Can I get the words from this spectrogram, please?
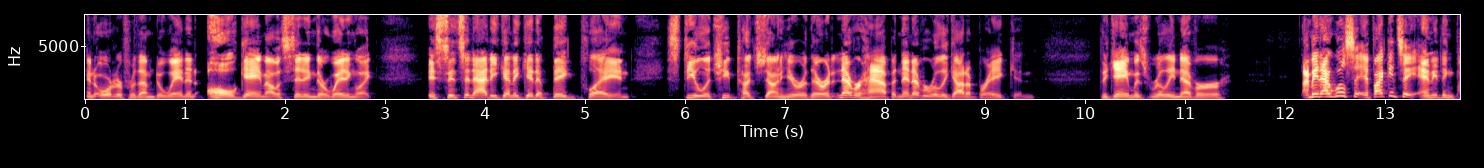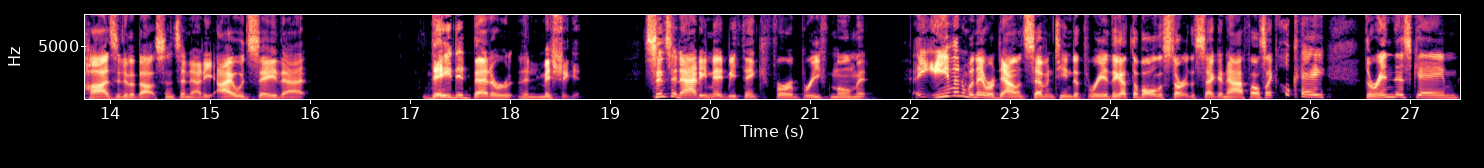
in order for them to win. And all game, I was sitting there waiting, like, is Cincinnati going to get a big play and steal a cheap touchdown here or there? And it never happened. They never really got a break, and the game was really never. I mean, I will say, if I can say anything positive about Cincinnati, I would say that they did better than Michigan. Cincinnati made me think for a brief moment. Even when they were down 17 to 3, they got the ball to start the second half. I was like, okay, they're in this game.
